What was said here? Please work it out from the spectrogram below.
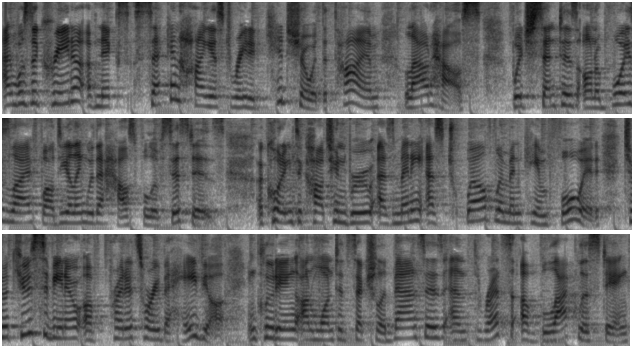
and was the creator of Nick's second highest rated kids show at the time, Loud House, which centers on a boy's life while dealing with a house full of sisters. According to Cartoon Brew, as many as 12 women came forward to accuse Savino of predatory behavior, including unwanted sexual advances and threats of blacklisting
